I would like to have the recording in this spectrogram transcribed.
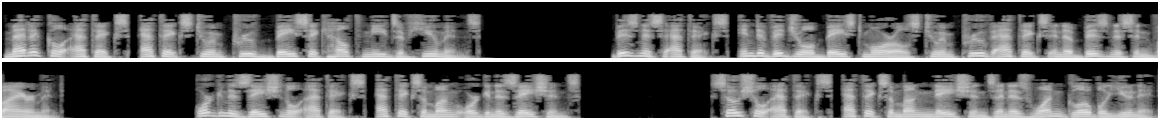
Medical ethics – ethics to improve basic health needs of humans. Business ethics – individual-based morals to improve ethics in a business environment. Organizational ethics, ethics among organizations. Social ethics, ethics among nations and as one global unit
